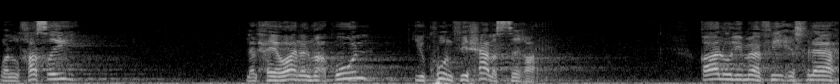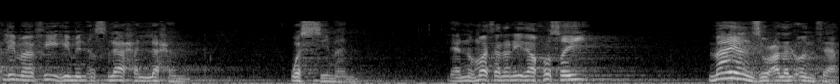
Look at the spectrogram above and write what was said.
والخصي للحيوان المأكول يكون في حال الصغر. قالوا لما في إصلاح لما فيه من إصلاح اللحم والسمن. لأنه مثلا إذا خصي ما ينزو على الأنثى.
